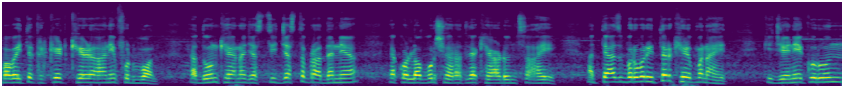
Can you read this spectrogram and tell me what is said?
बाबा इथं क्रिकेट खेळ आणि फुटबॉल या दोन खेळांना जास्तीत जास्त प्राधान्य या कोल्हापूर शहरातल्या खेळाडूंचं आहे. आणि त्याचबरोबर इतर खेळ पण आहेत की जेणेकरून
